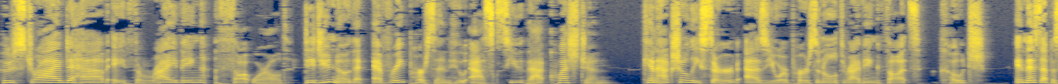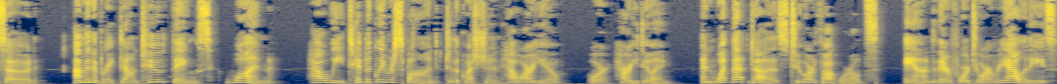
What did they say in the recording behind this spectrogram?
who strive to have a thriving thought world, did you know that every person who asks you that question can actually serve as your personal thriving thoughts coach? In this episode, I'm going to break down two things. One, how we typically respond to the question, how are you? Or how are you doing? And what that does to our thought worlds and therefore to our realities.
